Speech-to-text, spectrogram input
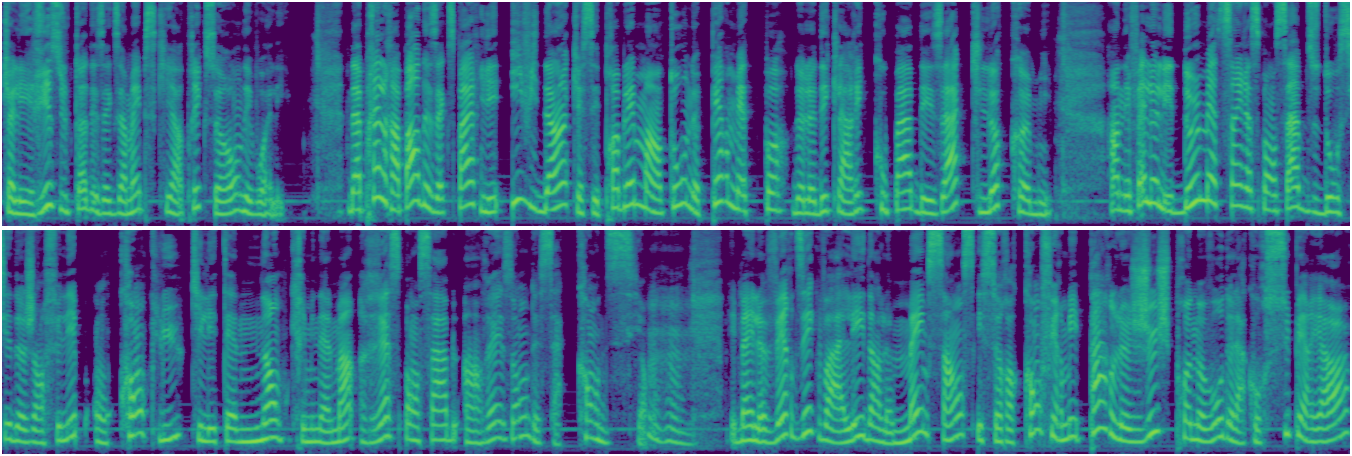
que les résultats des examens psychiatriques seront dévoilés. D'après le rapport des experts, il est évident que ses problèmes mentaux ne permettent pas de le déclarer coupable des actes qu'il a commis. En effet, les deux médecins responsables du dossier de Jean-Philippe ont conclu qu'il était non criminellement responsable en raison de sa condition. Mm-hmm. Eh bien, le verdict va aller dans le même sens et sera confirmé par le juge Pronovo de la Cour supérieure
